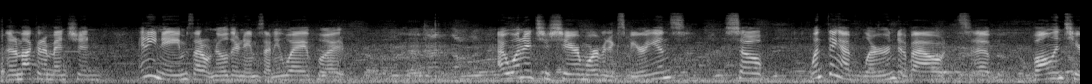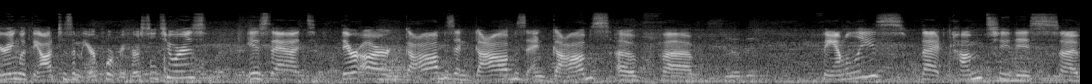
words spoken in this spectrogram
and I'm not going to mention any names. I don't know their names anyway, but I wanted to share more of an experience. So one thing I've learned about uh, volunteering with the Autism Airport Rehearsal Tours is that there are gobs and gobs and gobs of uh, families that come to this uh,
